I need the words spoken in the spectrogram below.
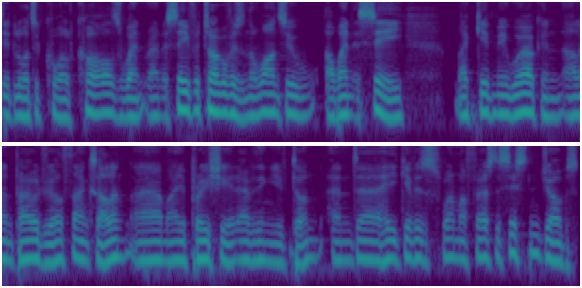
did loads of cold calls, went round to see photographers, and the ones who I went to see, like give me work, and Alan Powdrill, thanks Alan, um, I appreciate everything you've done, and uh, he gave us one of my first assistant jobs,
